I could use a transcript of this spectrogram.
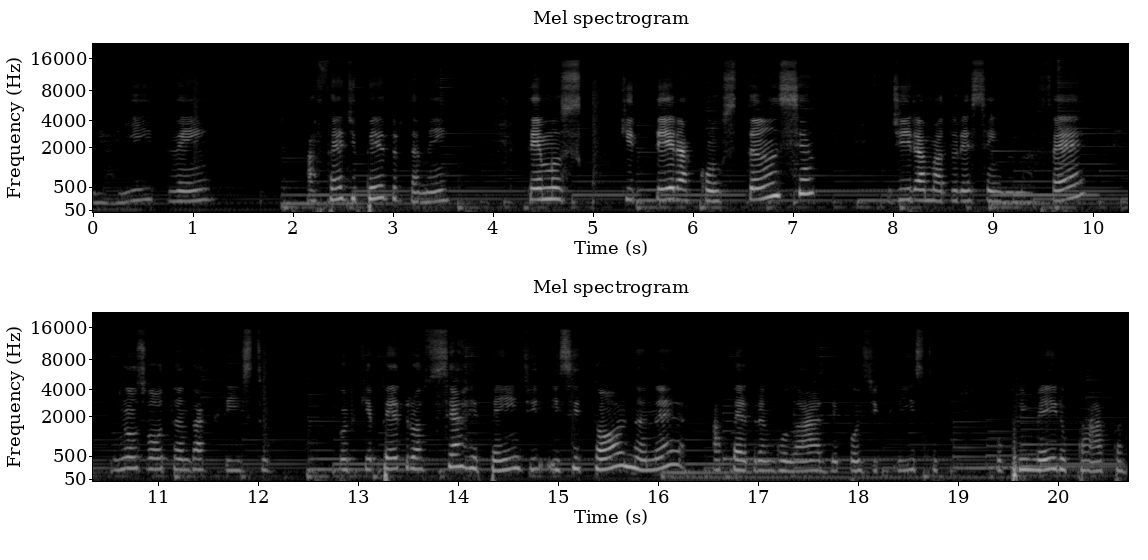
E aí vem a fé de Pedro também. Temos que ter a constância de ir amadurecendo na fé, nos voltando a Cristo, porque Pedro se arrepende e se torna, né, a pedra angular depois de Cristo, o primeiro papa.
